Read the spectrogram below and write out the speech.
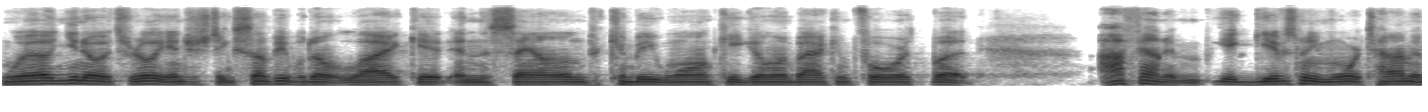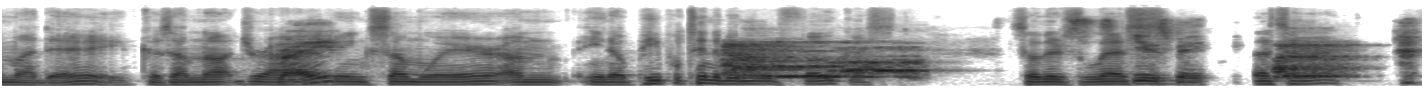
Well, you know, it's really interesting. Some people don't like it, and the sound can be wonky going back and forth. But I found it it gives me more time in my day because I'm not driving right? somewhere. I'm, you know, people tend to be more focused, so there's less. Excuse me. That's all right.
